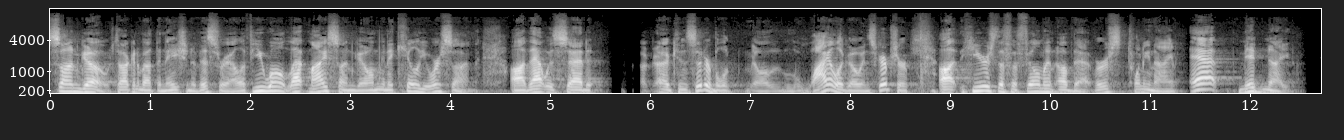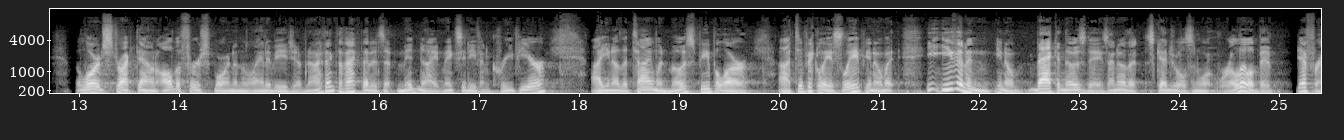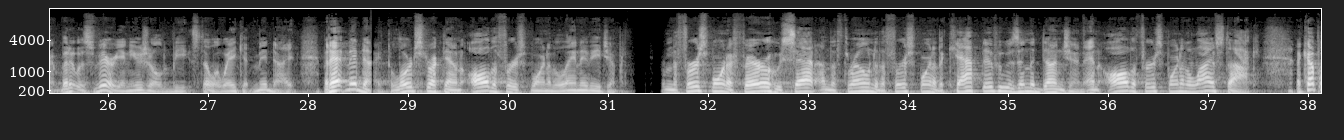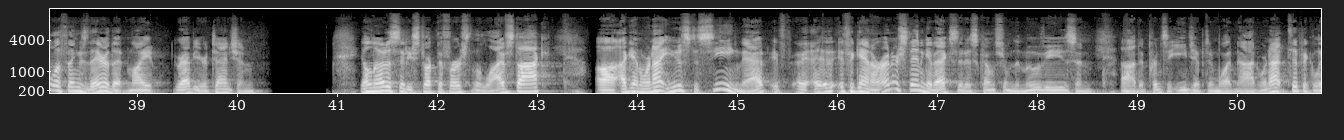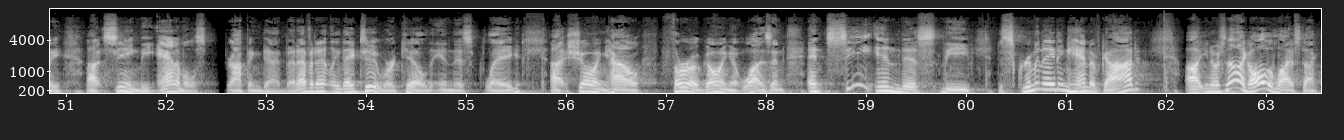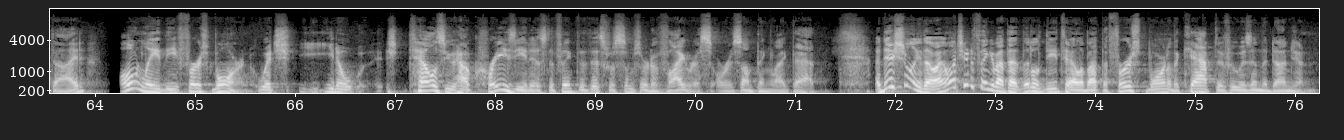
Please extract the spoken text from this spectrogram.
son go. Talking about the nation of Israel. If you won't let my son go, I'm going to kill your son. Uh, that was said a considerable while ago in Scripture. Uh, here's the fulfillment of that. Verse 29 At midnight, the Lord struck down all the firstborn in the land of Egypt. Now, I think the fact that it's at midnight makes it even creepier. Uh, you know, the time when most people are uh, typically asleep. You know, but even in you know back in those days, I know that schedules were a little bit different, but it was very unusual to be still awake at midnight. But at midnight, the Lord struck down all the firstborn of the land of Egypt from the firstborn of Pharaoh who sat on the throne to the firstborn of the captive who was in the dungeon, and all the firstborn of the livestock. A couple of things there that might grab your attention. You'll notice that he struck the first of the livestock. Uh, again, we're not used to seeing that. If, uh, if again, our understanding of Exodus comes from the movies and uh, the Prince of Egypt and whatnot, we're not typically uh, seeing the animals dropping dead. But evidently, they too were killed in this plague, uh, showing how thoroughgoing it was. And, and see in this the discriminating hand of God. Uh, you know, it's not like all the livestock died, only the firstborn, which, you know, tells you how crazy it is to think that this was some sort of virus or something like that. Additionally, though, I want you to think about that little detail about the firstborn of the captive who was in the dungeon.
